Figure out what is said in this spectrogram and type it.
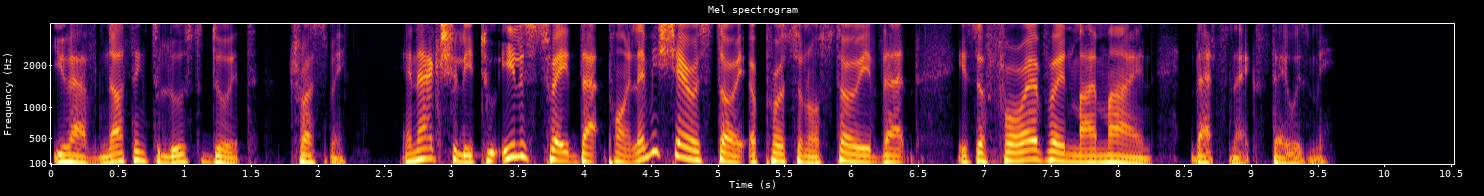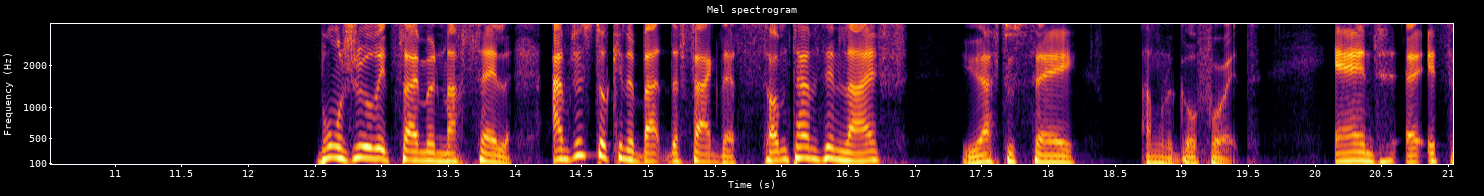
You have nothing to lose to do it. Trust me. And actually, to illustrate that point, let me share a story, a personal story that is a forever in my mind. That's next. Stay with me. Bonjour, it's Simon Marcel. I'm just talking about the fact that sometimes in life, you have to say, I'm going to go for it. And uh, it's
